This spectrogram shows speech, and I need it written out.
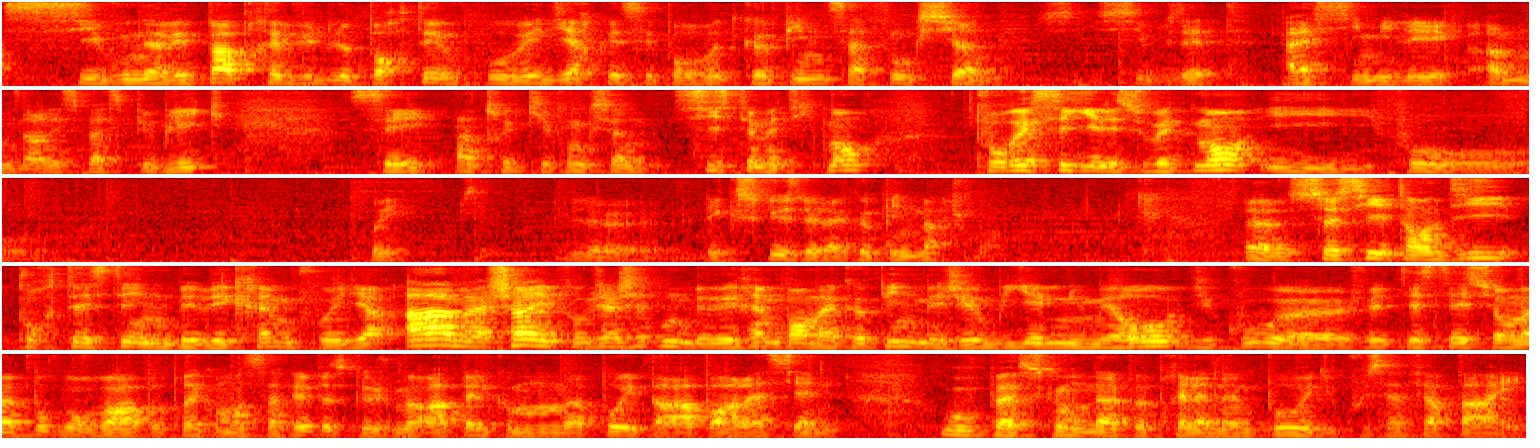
Si vous n'avez pas prévu de le porter, vous pouvez dire que c'est pour votre copine, ça fonctionne. Si vous êtes assimilé homme dans l'espace public, c'est un truc qui fonctionne systématiquement. Pour essayer les sous-vêtements, il faut... Oui, l'excuse de la copine marche moins. Euh, ceci étant dit, pour tester une bébé crème, vous pouvez dire « Ah machin, il faut que j'achète une bébé crème pour ma copine, mais j'ai oublié le numéro, du coup euh, je vais tester sur ma peau pour voir à peu près comment ça fait parce que je me rappelle comment ma peau est par rapport à la sienne. » Ou parce qu'on a à peu près la même peau et du coup ça va faire pareil.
